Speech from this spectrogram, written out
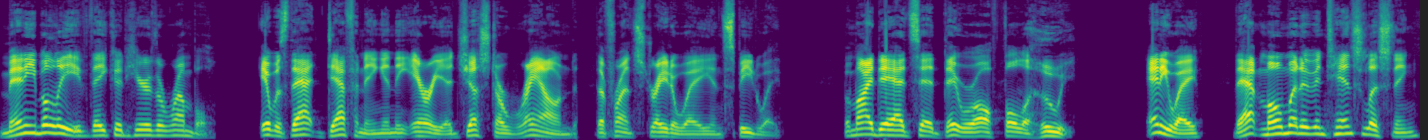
many believed they could hear the rumble. It was that deafening in the area just around the front straightaway and speedway. But my dad said they were all full of hooey. Anyway, that moment of intense listening,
